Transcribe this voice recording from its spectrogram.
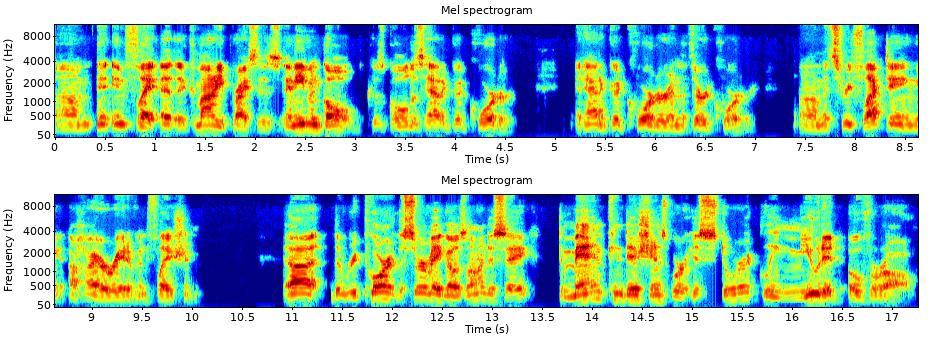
um, inflate uh, commodity prices and even gold because gold has had a good quarter it had a good quarter in the third quarter. Um, it's reflecting a higher rate of inflation. Uh, the report, the survey goes on to say demand conditions were historically muted overall,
